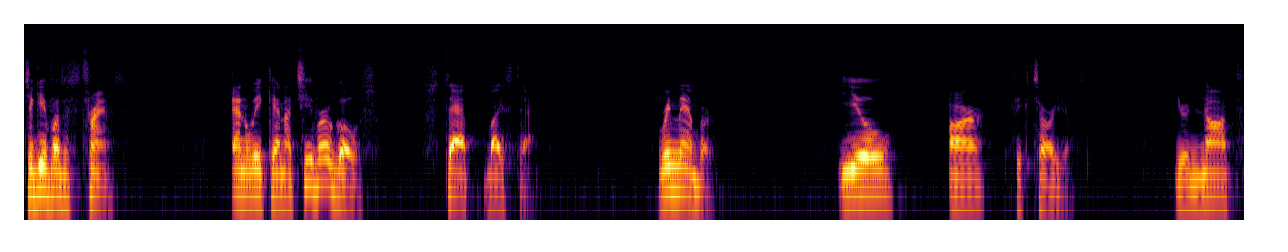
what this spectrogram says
to give us strength, and we can achieve our goals step by step. Remember, you are victorious. You're not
